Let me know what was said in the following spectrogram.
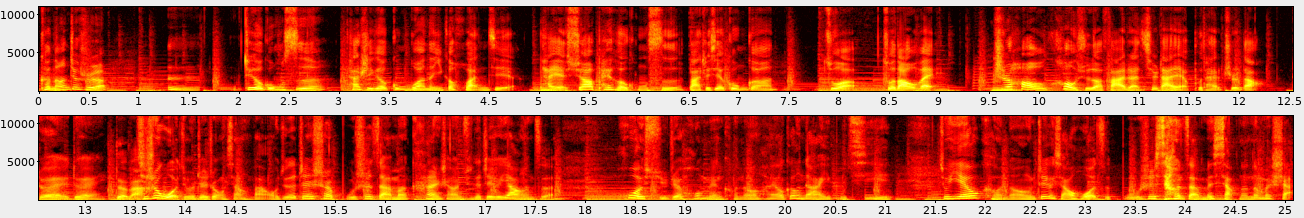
可能就是，嗯，这个公司它是一个公关的一个环节，它也需要配合公司把这些公关做做到位。之后后续的发展，其实大家也不太知道，对对，对吧其？实我就是这种想法，我觉得这事儿不是咱们看上去的这个样子，或许这后面可能还有更大一步棋，就也有可能这个小伙子不是像咱们想的那么傻，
